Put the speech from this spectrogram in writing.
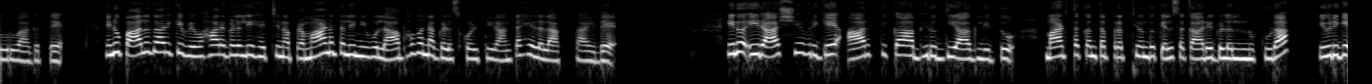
ದೂರವಾಗುತ್ತೆ. ಇನ್ನು ಪಾಲುದಾರಿಕೆ ವ್ಯವಹಾರಗಳಲ್ಲಿ ಹೆಚ್ಚಿನ ಪ್ರಮಾಣದಲ್ಲಿ ನೀವು ಲಾಭವನ್ನ ಗಳಿಸ್ಕೊಳ್ತೀರಾ ಅಂತ ಹೇಳಲಾಗ್ತಾ ಇದೆ. ಇನ್ನು ಈ ರಾಶಿಯವರಿಗೆ ಆರ್ಥಿಕ ಅಭಿವೃದ್ಧಿ ಆಗ್ಲಿದ್ದು ಮಾಡ್ತಕ್ಕಂಥ ಪ್ರತಿಯೊಂದು ಕೆಲಸ ಕಾರ್ಯಗಳಲ್ಲೂ ಕೂಡ ಇವರಿಗೆ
